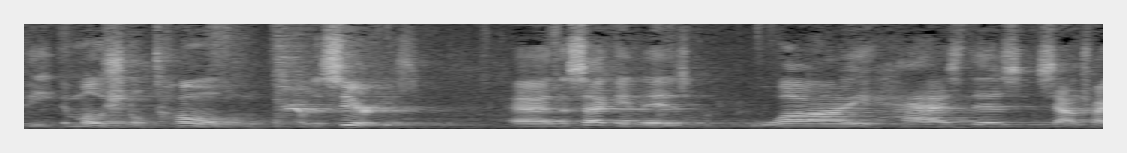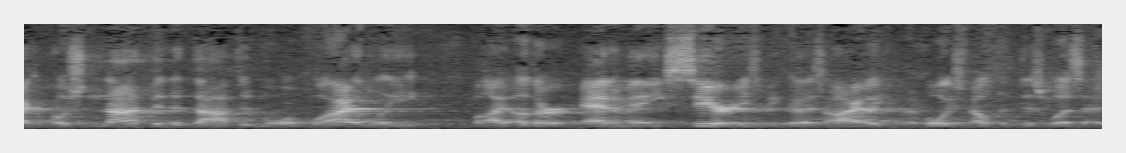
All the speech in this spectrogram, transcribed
the emotional tone of the series. And the second is, why has this soundtrack approach not been adopted more widely by other anime series? Because I have always felt that this was a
